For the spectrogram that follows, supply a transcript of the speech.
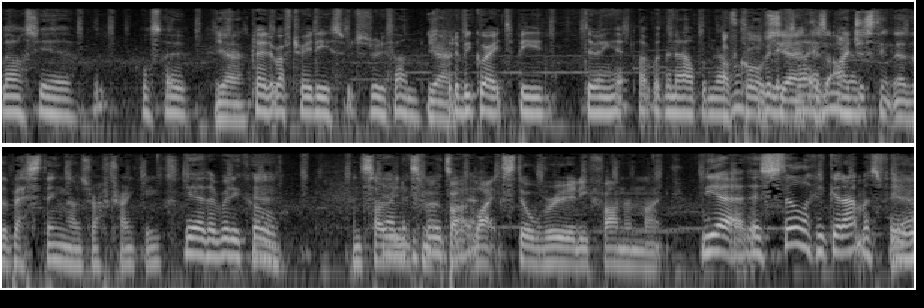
last year. Also Yeah. played at Rough Trade East, which was really fun. Yeah. but it'd be great to be doing it like with an album now. Of course, really yeah, because exciting, I just think they're the best thing, those rough trade gigs. yeah, they're really cool. Yeah. And so Yeah, intimate, but like still really fun and like. Yeah, there's still like a good atmosphere Yeah.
